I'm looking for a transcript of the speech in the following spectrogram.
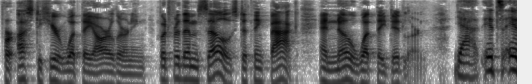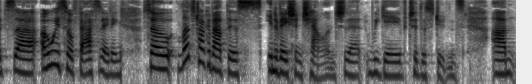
for us to hear what they are learning, but for themselves to think back and know what they did learn. Yeah, it's it's uh, always so fascinating. So let's talk about this innovation challenge that we gave to the students. Um,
